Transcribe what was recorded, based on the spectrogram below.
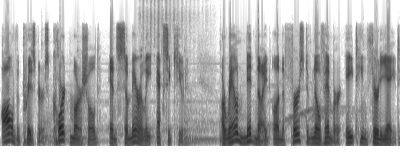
all the prisoners court martialed and summarily executed. Around midnight on the 1st of November, 1838,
